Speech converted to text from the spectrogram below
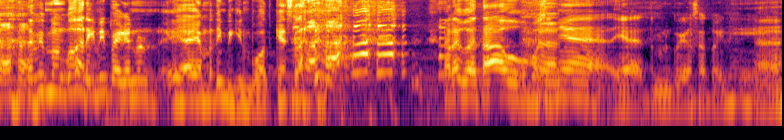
Tapi emang gue hari ini pengen ya yang penting bikin podcast lah. Karena gue tahu maksudnya ya temen gue yang satu ini Heeh.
